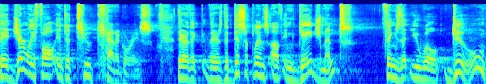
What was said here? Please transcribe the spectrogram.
they generally fall into two categories. There The, there's the disciplines of engagement, things that you will do,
